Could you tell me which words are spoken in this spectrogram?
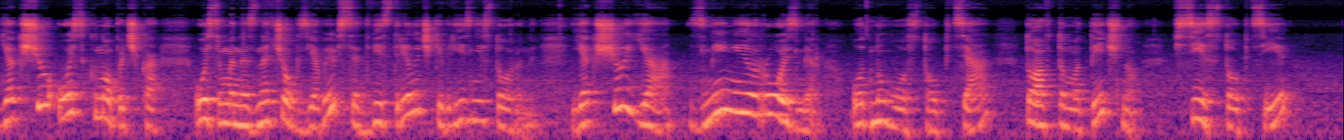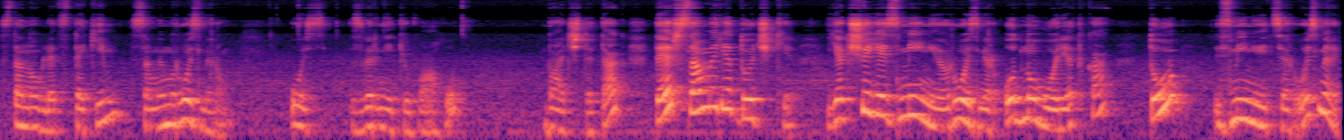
якщо ось кнопочка, ось у мене значок з'явився, дві стрілочки в різні сторони. Якщо я змінюю розмір одного стовпця, то автоматично всі стовпці становлять таким самим розміром. Ось, зверніть увагу, бачите, так? Те ж саме рядочки. Якщо я змінюю розмір одного рядка, то змінюються розміри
